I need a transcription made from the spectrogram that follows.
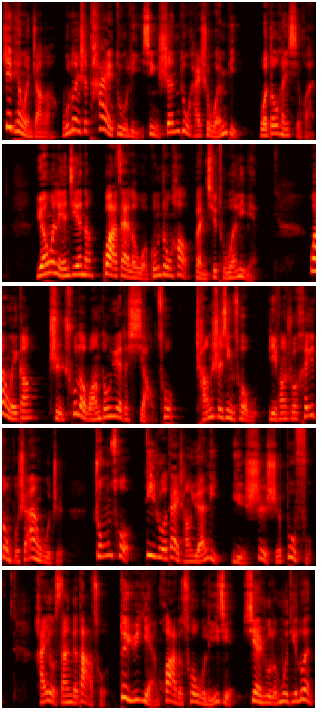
这篇文章啊，无论是态度、理性、深度，还是文笔，我都很喜欢。原文连接呢，挂在了我公众号本期图文里面。万维刚指出了王东岳的小错、常识性错误，比方说黑洞不是暗物质；中错，地弱代偿原理与事实不符；还有三个大错，对于演化的错误理解，陷入了目的论，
